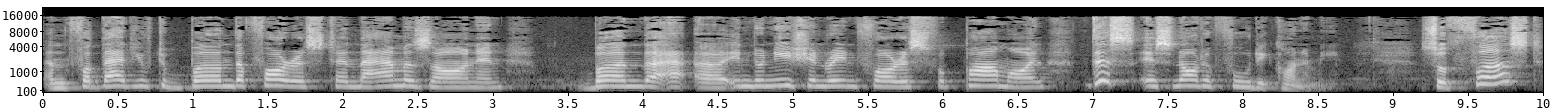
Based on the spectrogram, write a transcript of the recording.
And for that, you have to burn the forest and the Amazon and burn the uh, Indonesian rainforests for palm oil. This is not a food economy. So, first,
